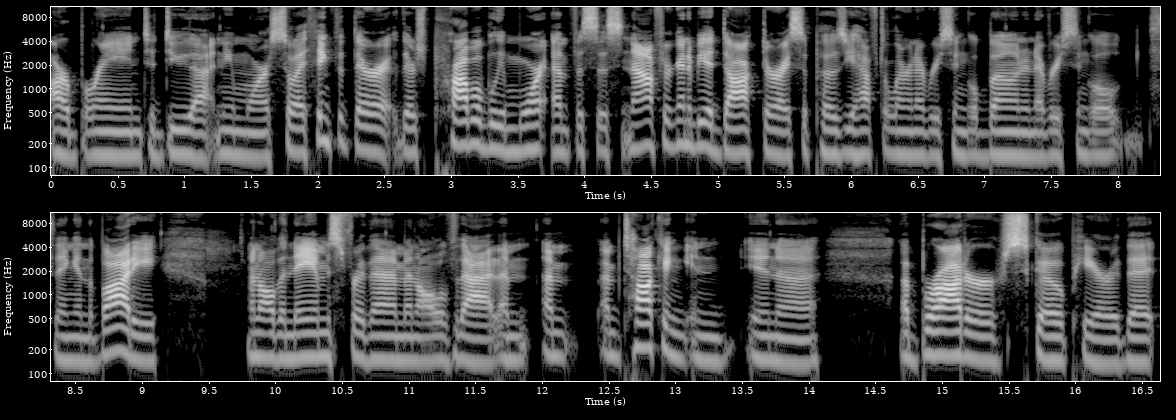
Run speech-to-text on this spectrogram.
our brain to do that anymore. So I think that there there's probably more emphasis now. If you're going to be a doctor, I suppose you have to learn every single bone and every single thing in the body and all the names for them and all of that. I'm I'm I'm talking in in a a broader scope here that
